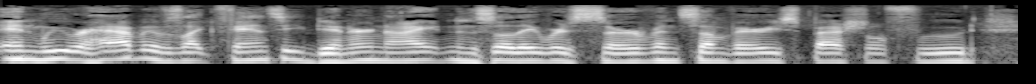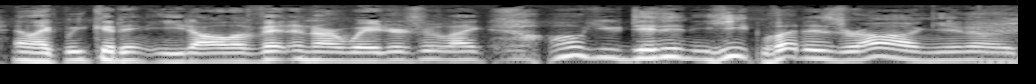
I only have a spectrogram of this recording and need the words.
and we were having it was like fancy dinner night and so they were serving some very special food and like we couldn't eat all of it and our waiters were like, "Oh, you didn't eat. What is wrong?" you know.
